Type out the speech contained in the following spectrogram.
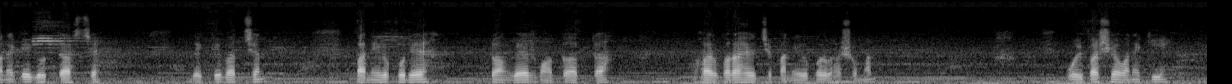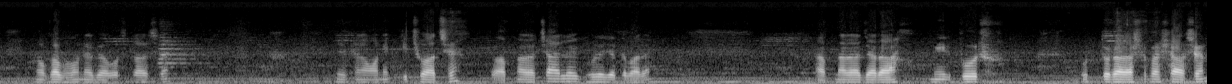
অনেকেই ঘুরতে আসছে, দেখতে পাচ্ছেন। পানির উপরে রঙের মতো একটা ঘর করা হয়েছে পানির উপর ভাসমান। ওই পাশে অনেকই নৌকা ভবনের ব্যবস্থা আছে। এখানে অনেক কিছু আছে। তো আপনারা চাইলে ঘুরে যেতে পারেন। আপনারা যারা মিরপুর, উত্তরার আশেপাশে আসেন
